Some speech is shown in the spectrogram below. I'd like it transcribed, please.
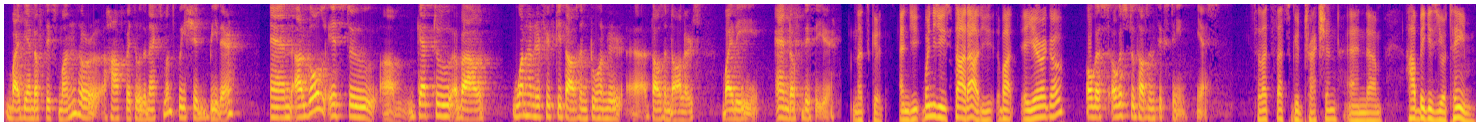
by the end of this month or halfway through the next month, we should be there. And our goal is to um, get to about one hundred fifty thousand, two hundred thousand dollars by the end of this year. That's good. And you, when did you start out? You, about a year ago? August, August 2016. Yes. So that's that's good traction. And um, how big is your team?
